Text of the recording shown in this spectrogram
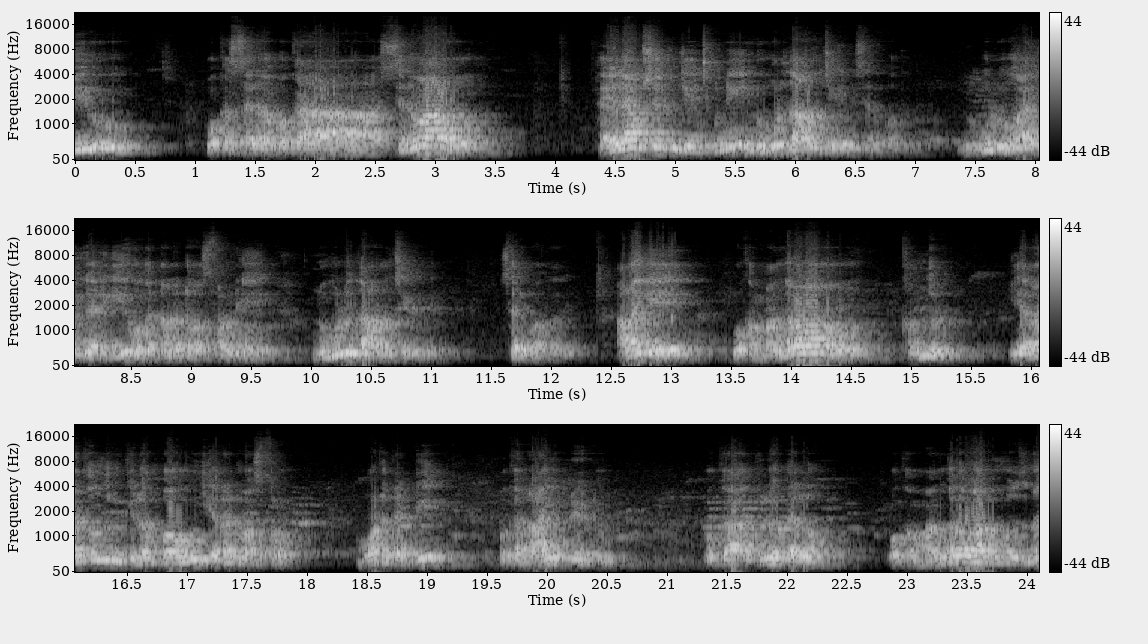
మీరు ఒక శని ఒక శనివారం తైలాభిషేకం చేయించుకుని నువ్వులు దానం చేయండి. నువ్వులు అయ్యగారికి ఒక నల్లటి వస్త్రాన్ని నువ్వులు దానం చేయండి. సరిపోతుంది. అలాగే ఒక మంగళవారం కందులు ఎర్ర కందులు కిలోపావు ఎర్రటి వస్త్రం మూట కట్టి ఒక రాగి ప్లేటు ఒక కిలో బెల్లం ఒక మంగళవారం రోజున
